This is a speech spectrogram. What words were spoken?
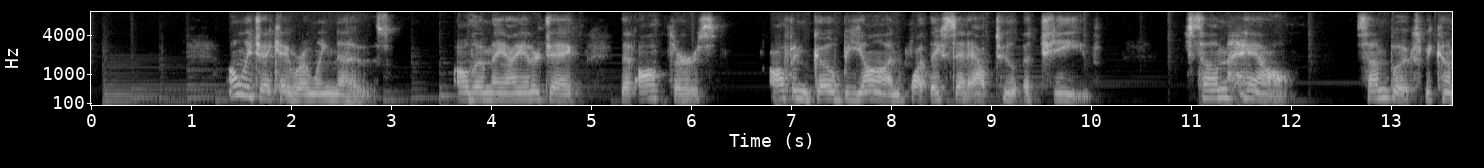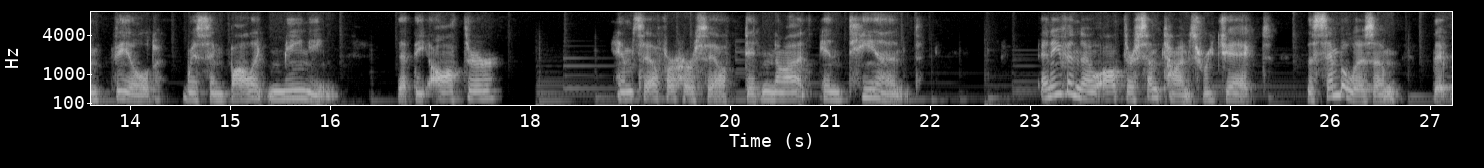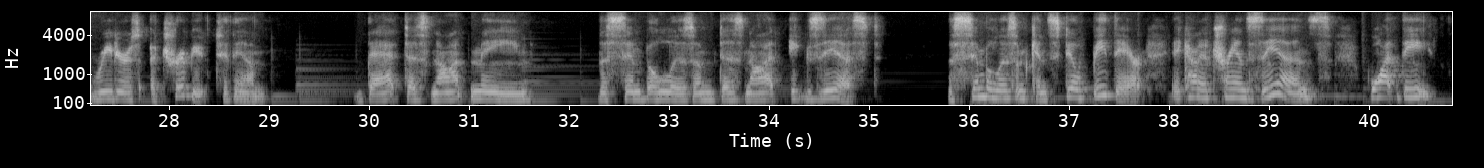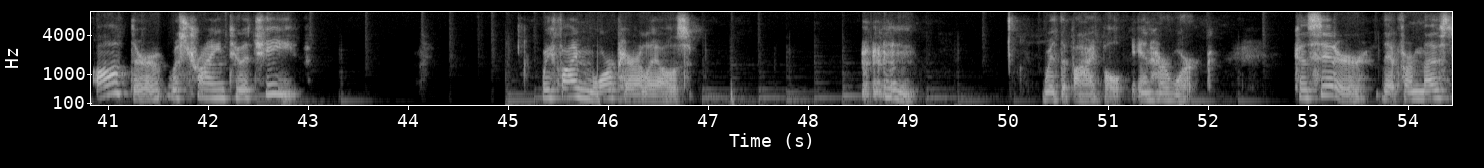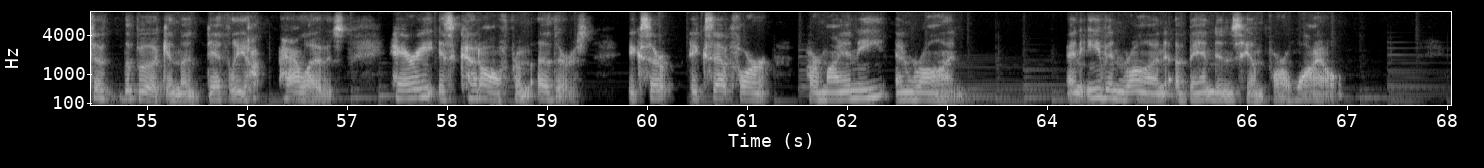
Only J.K. Rowling knows. Although, may I interject that authors often go beyond what they set out to achieve. Somehow, some books become filled with symbolic meaning that the author himself or herself did not intend. And even though authors sometimes reject the symbolism that readers attribute to them, that does not mean the symbolism does not exist. The symbolism can still be there. It kind of transcends what the author was trying to achieve. We find more parallels with the Bible in her work. Consider that for most of the book in the Deathly Hallows, Harry is cut off from others except, except for Hermione and Ron. And even Ron abandons him for a while.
